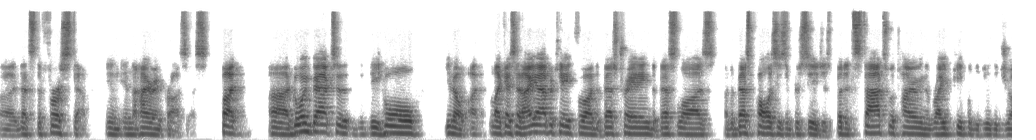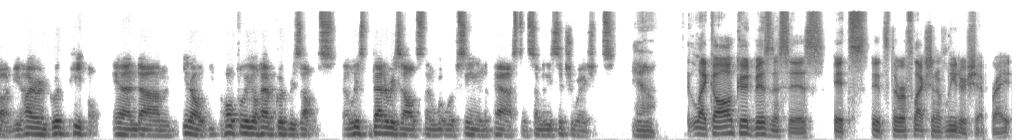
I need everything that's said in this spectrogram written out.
uh, that's the first step in, in the hiring process. But uh, going back to the whole, you know, like I said, I advocate for the best training, the best laws, the best policies and procedures, but it starts with hiring the right people to do the job. You're hiring good people, and um, you know, hopefully you'll have good results, at least better results than what we've seen in the past in some of these situations. Yeah like all good businesses, it's it's the reflection of leadership, right?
